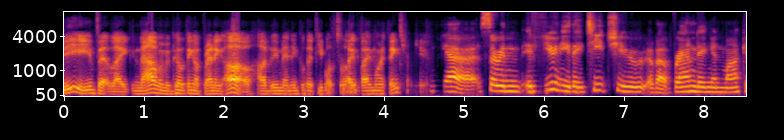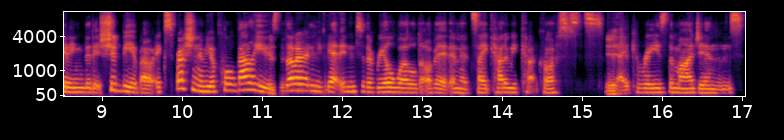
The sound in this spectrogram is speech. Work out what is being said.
be, but like now when people think of branding, oh, how do we manipulate people to like buy more things from you? Yeah. So in, in uni, they teach you about branding and marketing that it should be about expression of your core values. But then when you get into the real world of it, and it's like, how do we cut costs, Yeah. like raise the margins,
